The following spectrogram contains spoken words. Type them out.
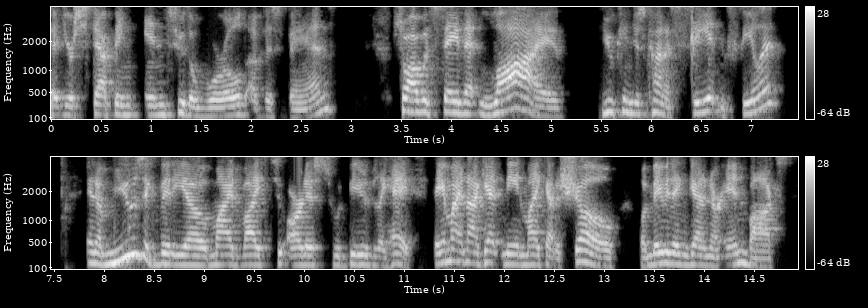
that you're stepping into the world of this band. So I would say that live, you can just kind of see it and feel it. In a music video, my advice to artists would be to be like, hey, they might not get me and Mike at a show, but maybe they can get in our inbox.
